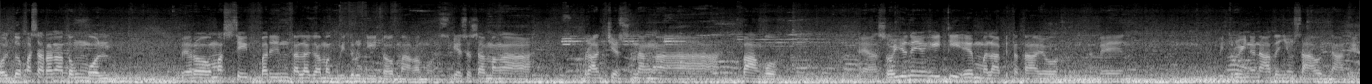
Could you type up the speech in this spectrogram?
Although kasara na tong mall, pero mas safe pa rin talaga mag-withdraw dito mga kamos kesa sa mga branches ng ah, bangko. Ayan, so yun na yung ATM, malapit na tayo. And then, withdrawin na natin yung sahod natin.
